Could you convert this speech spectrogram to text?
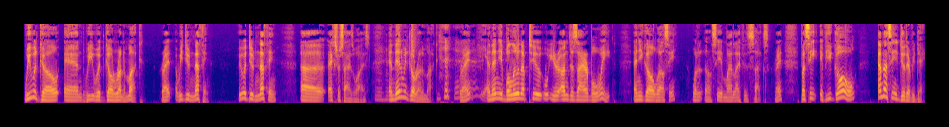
We would go and we would go run amok, right? We do nothing. We would do nothing uh, exercise wise, and then we'd go run amok, right? Mm-hmm. Yeah. And then you balloon up to your undesirable weight, and you go, well, see what? Oh, see, my life is sucks, right? But see, if you go, I'm not saying you do it every day.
